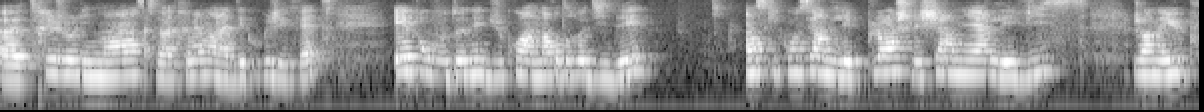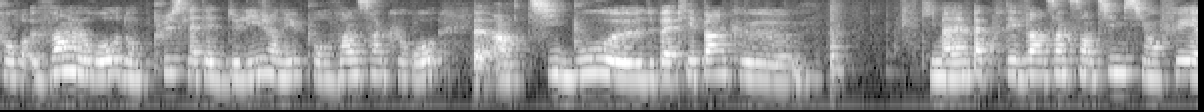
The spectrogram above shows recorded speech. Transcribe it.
euh, très joliment. Ça va très bien dans la déco que j'ai faite. Et pour vous donner du coup un ordre d'idée, en ce qui concerne les planches, les charnières, les vis, j'en ai eu pour 20 euros, donc plus la tête de lit, j'en ai eu pour 25 euros. Un petit bout de papier peint que... qui m'a même pas coûté 25 centimes si on fait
